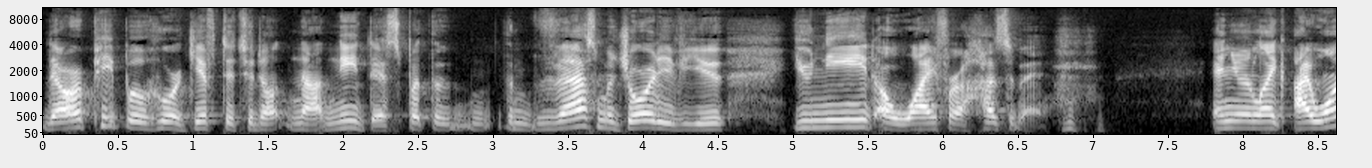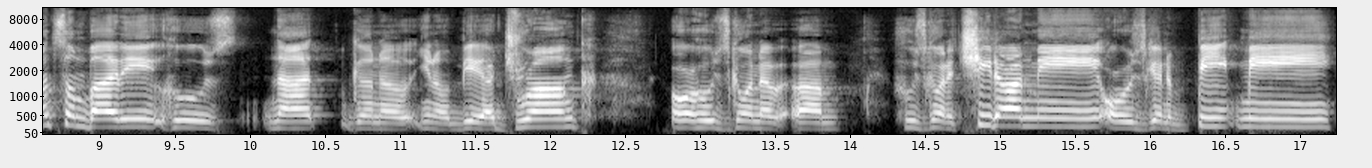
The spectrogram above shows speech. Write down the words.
there are people who are gifted to don't, not need this, but the, the vast majority of you, you need a wife or a husband. and you're like, I want somebody who's not gonna, you know, be a drunk or who's gonna, um, who's gonna cheat on me or who's gonna beat me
